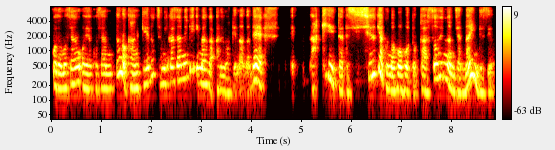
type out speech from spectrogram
子どもさん、親子さんとの関係の積み重ねで今があるわけなので、はっきり言って私、集客の方法とかそういうのじゃないんですよ。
